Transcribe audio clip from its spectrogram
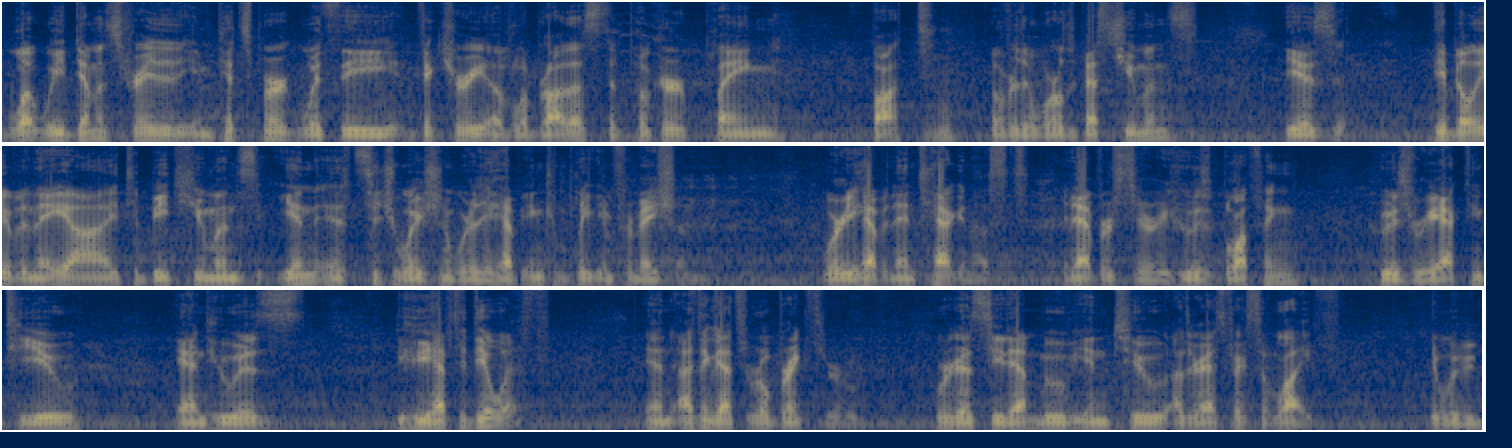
What we demonstrated in Pittsburgh with the victory of Libratus, the poker playing bot mm -hmm. over the world's best humans, is the ability of an AI to beat humans in a situation where they have incomplete information, where you have an antagonist, an adversary who is bluffing, who is reacting to you, and who is who you have to deal with. And I think that's a real breakthrough. We're going to see that move into other aspects of life. It will be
